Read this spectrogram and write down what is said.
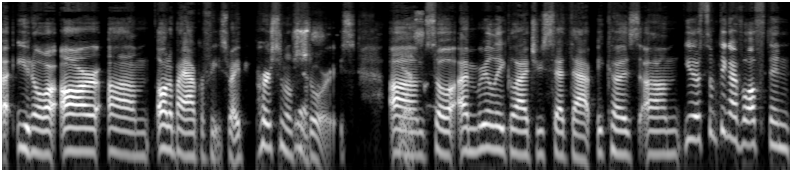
uh, you know, are, are um autobiographies, right? Personal Yes. stories. Yes. Um, so I'm really glad you said that because um, you know, something I've often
